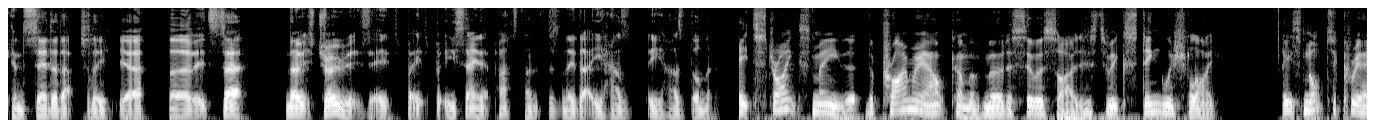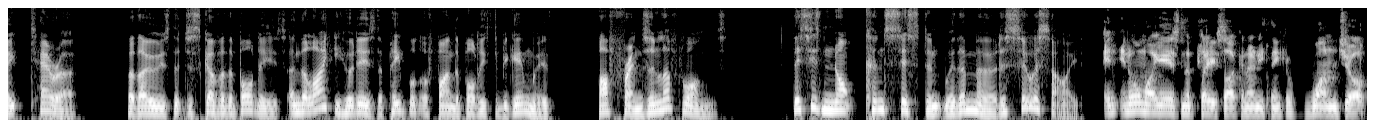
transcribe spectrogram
considered. Actually, yeah, uh, it's uh, no, it's true. It's it's but it's but he's saying it past tense, isn't he? That he has he has done it. It strikes me that the primary outcome of murder suicide is to extinguish life. It's not to create terror for those that discover the bodies. And the likelihood is the people that will find the bodies to begin with are friends and loved ones. This is not consistent with a murder suicide. In, in all my years in the police, I can only think of one job.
